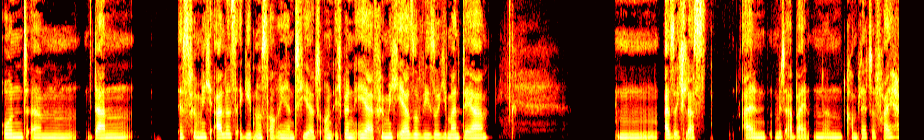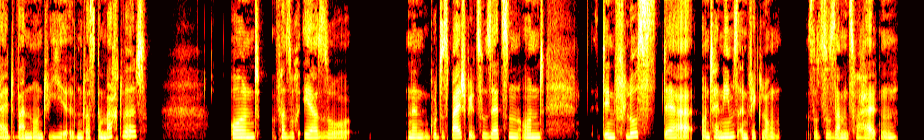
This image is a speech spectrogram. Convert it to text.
Und ähm, dann ist für mich alles ergebnisorientiert. Und ich bin eher, für mich eher so wie so jemand, der, mh, mm, also ich lasse allen Mitarbeitenden komplette Freiheit, wann und wie irgendwas gemacht wird. Und versuche eher so ein gutes Beispiel zu setzen und den Fluss der Unternehmensentwicklung so zusammenzuhalten.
